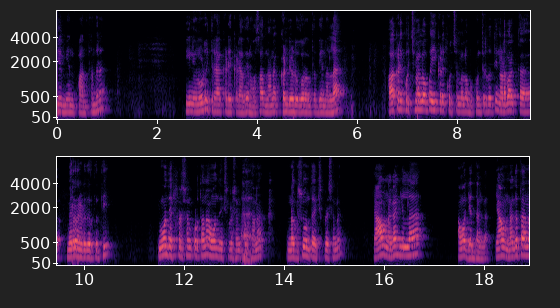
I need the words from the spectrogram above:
ಗೇಮ್ ಏನಪ್ಪ ಅಂತಂದ್ರೆ ಈಗ ನೀವು ನೋಡಿರ್ತೀರ ಆ ಕಡೆ ಈ ಕಡೆ ಅದೇನು ಹೊಸದು ನನಗೆ ಕಂಡು ಹಿಡಿದೋರು ಅಂಥದ್ದೇನಲ್ಲ ಆ ಕಡೆ ಕುರ್ಚಿ ಮೇಲೆ ಒಬ್ಬ, ಈ ಕಡೆ ಕುರ್ಚಿ ಮೇಲೆ ಒಬ್ಬ ಕುಂತಿರ್ತೈತಿ, ನಡಬಾರ್ಕ ಮಿರರ್ ಹಿಡಿದಿರ್ತೈತಿ. ಇವೊಂದು ಎಕ್ಸ್ಪ್ರೆಷನ್ ಕೊಡ್ತಾನೆ ಒಂದು ಎಕ್ಸ್ಪ್ರೆಷನ್ ಕೊಡ್ತಾನೆ. ನಗಸು ಅಂತ ಎಕ್ಸ್ಪ್ರೆಷನ್ ಯಾವ ನಗಂಗಿಲ್ಲ, ಅವ ಗೆದ್ದಂಗ. ಯಾವ ನಗತಾನ,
